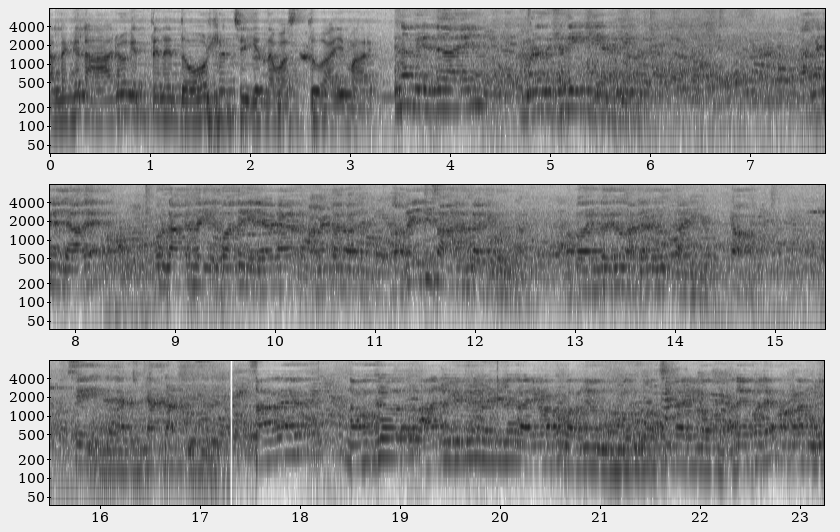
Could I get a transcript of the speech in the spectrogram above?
അല്ലെങ്കിൽ ആരോഗ്യത്തിന് ദോഷം ചെയ്യുന്ന വസ്തുവായി മാറി. അങ്ങനെയല്ലാതെ ഉണ്ടാക്കുന്ന ഇതുപോലത്തെ ഇലയുടെ അങ്ങനത്തെ വെറൈറ്റി സാധനം ഉണ്ടാക്കി കൊടുക്കാം. അപ്പോൾ അവർക്കൊരു നല്ലൊരു ഇതായിരിക്കും. കേട്ടോ? ശരി ഞാൻ സാറ് നമുക്ക് ആരോഗ്യത്തിന് വേണ്ടിയുള്ള കാര്യങ്ങളൊക്കെ പറഞ്ഞു തന്നു. നമുക്ക് കുറച്ച് കാര്യങ്ങളൊക്കെ. അതേപോലെ നമ്മുടെ മുൻ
